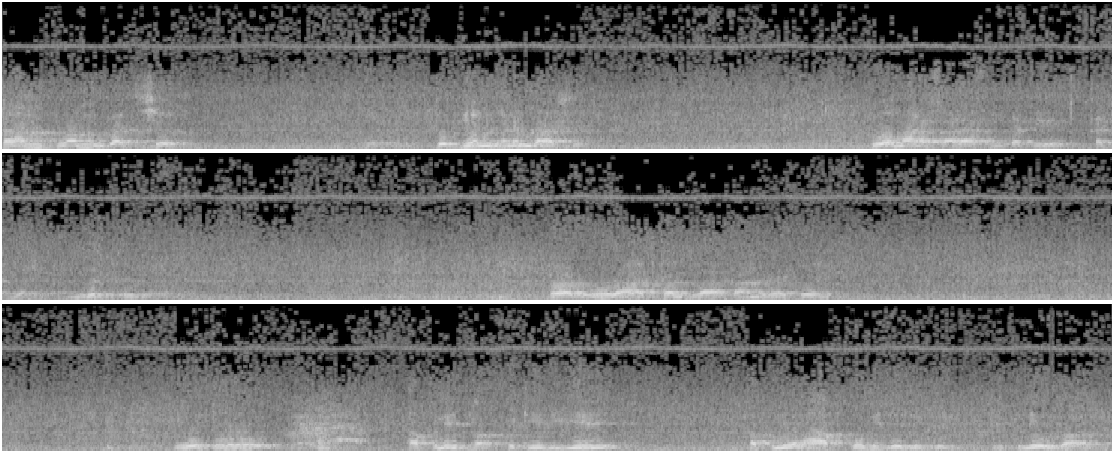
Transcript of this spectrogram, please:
तम तम गच्छ तुभ्यम धनम दास तो हमारा सारा संकट कट जाएगा, निवृत्त हो जाएगा। और वो आजकल द्वारका में रहते हैं। वो तो अपने भक्त के लिए अपने आप को भी दे देते इतने उदार है।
